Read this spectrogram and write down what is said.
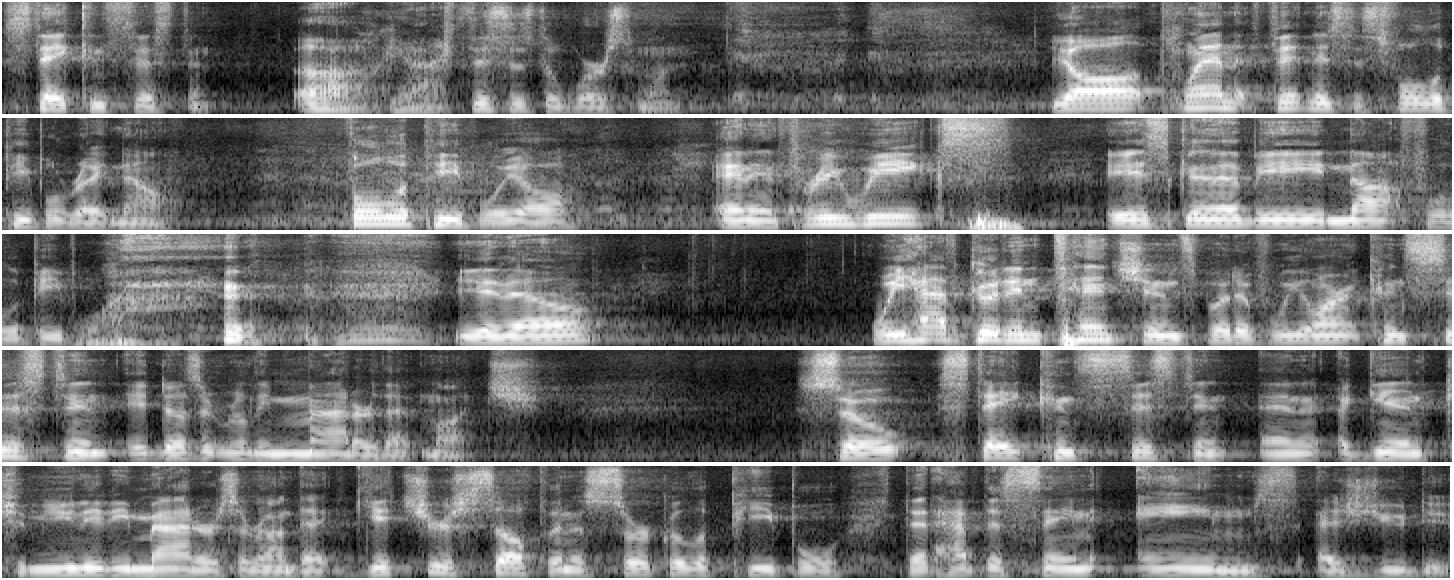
stay consistent. Oh gosh, this is the worst one. Y'all, Planet Fitness is full of people right now. Full of people, y'all. And in three weeks, it's gonna be not full of people. you know? We have good intentions, but if we aren't consistent, it doesn't really matter that much. So stay consistent. And again, community matters around that. Get yourself in a circle of people that have the same aims as you do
